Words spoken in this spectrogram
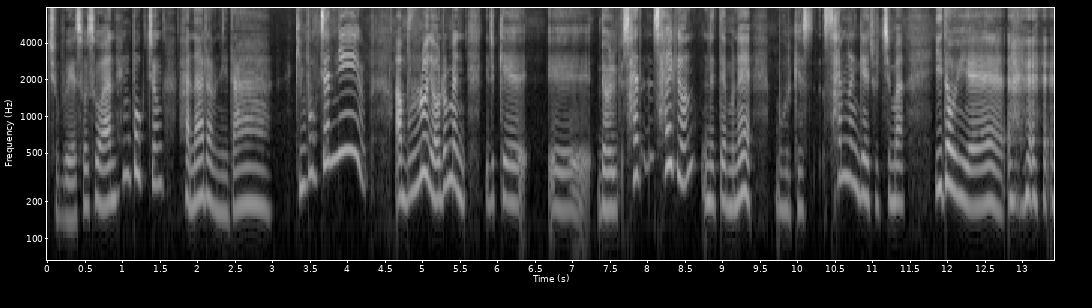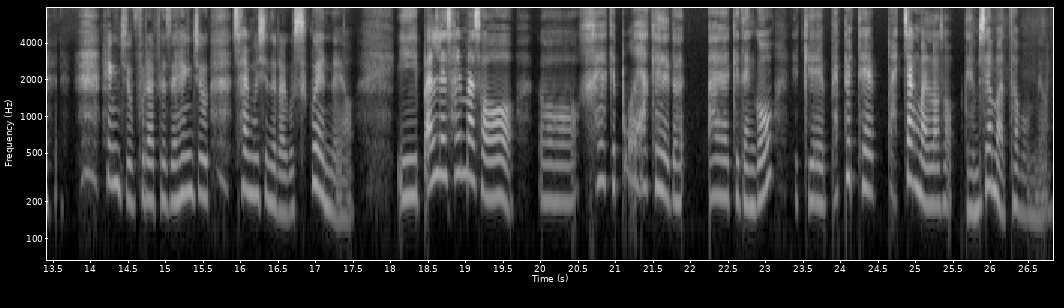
주부의 소소한 행복 중 하나랍니다. 김복자님! 아, 물론 여름엔 이렇게 예, 멸, 살, 살균 때문에 뭐 이렇게 삶는 게 좋지만 이 더위에 행주, 불 앞에서 행주 삶으시느라고 수고했네요. 이 빨래 삶아서, 어, 하얗게 뽀얗게, 하얗게 된 거, 이렇게 햇볕에 바짝 말라서 냄새 맡아보면.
